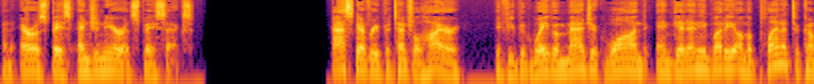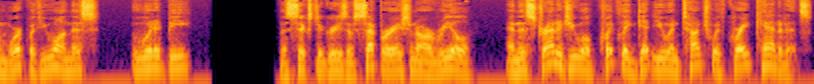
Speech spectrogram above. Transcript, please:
an aerospace engineer at SpaceX. Ask every potential hire If you could wave a magic wand and get anybody on the planet to come work with you on this, who would it be? The six degrees of separation are real, and this strategy will quickly get you in touch with great candidates.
